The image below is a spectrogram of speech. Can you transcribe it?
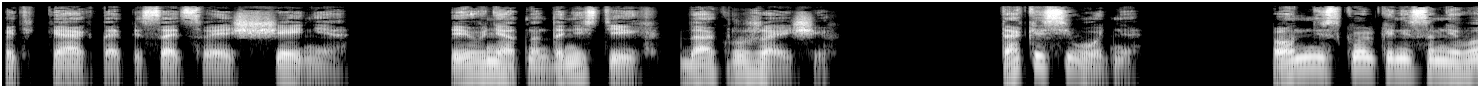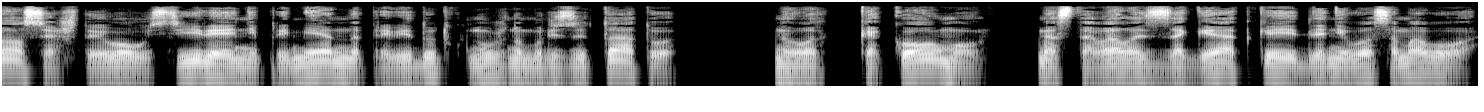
хоть как-то описать свои ощущения и внятно донести их до окружающих. Так и сегодня. Он нисколько не сомневался, что его усилия непременно приведут к нужному результату, но вот к какому оставалось загадкой для него самого.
